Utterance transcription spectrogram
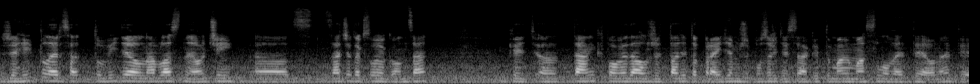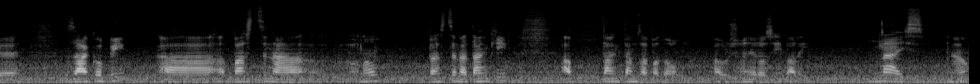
Že Hitler sa tu videl na vlastné oči uh, začiatok svojho konca, keď uh, tank povedal, že tady to prejdem, že pozrite sa, aké tu majú maslové tie, one, tie zákopy a pasce na, ono, pasce na tanky a tank tam zapadol a už ho nerozhýbali. Nice. No.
